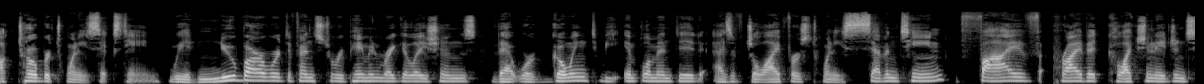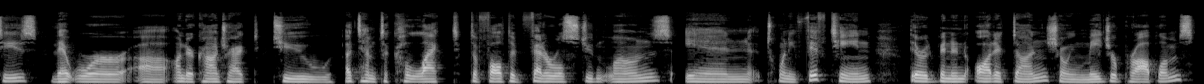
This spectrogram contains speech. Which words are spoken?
October 2016. We had new borrower defense to repayment regulations that were going to be implemented as of July 1st, 2017. Five private collection agencies that were uh, under contract to attempt to collect defaulted federal student loans in 2015. There had been an audit done showing major problems.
